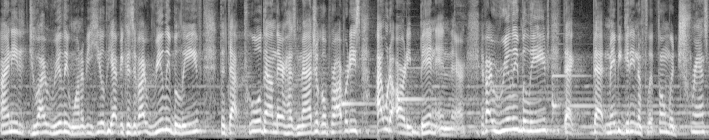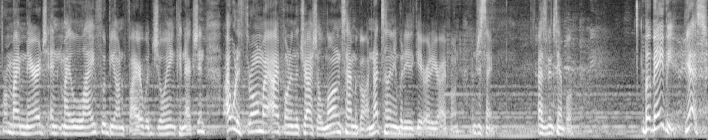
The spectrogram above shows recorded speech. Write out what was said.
I need, do I really want to be healed? Yeah, because if I really believe that that pool down there has magical properties, I would have already been in there. If I really believed that, that maybe getting a flip phone would transform my marriage and my life would be on fire with joy and connection, I would have thrown my iPhone in the trash a long time ago. I'm not telling anybody to get rid of your iPhone. I'm just saying, as an example. But maybe, yes.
